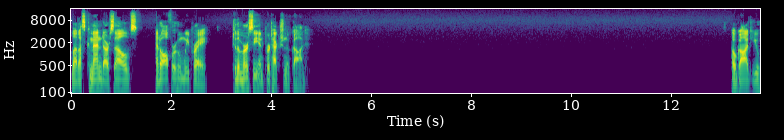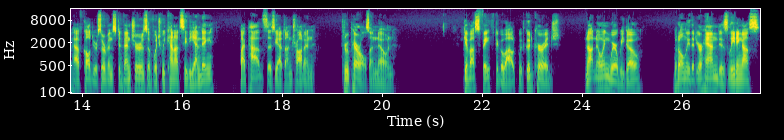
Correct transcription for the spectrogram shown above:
Let us commend ourselves and all for whom we pray to the mercy and protection of God. O God, you have called your servants to ventures of which we cannot see the ending, by paths as yet untrodden, through perils unknown. Give us faith to go out with good courage, not knowing where we go, but only that your hand is leading us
